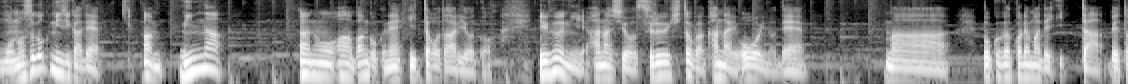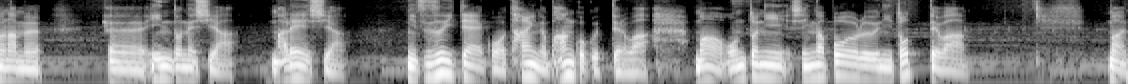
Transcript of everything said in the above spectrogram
ものすごく身近であみんなあのあバンコクね行ったことあるよというふうに話をする人がかなり多いのでまあ僕がこれまで行ったベトナム、インドネシアマレーシアに続いてこうタイのバンコクっていうのはまあ本当にシンガポールにとってはまあ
